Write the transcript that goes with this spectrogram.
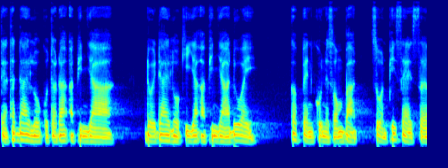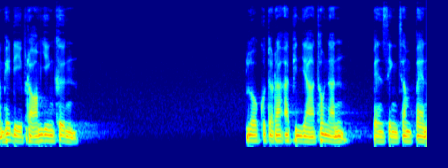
แต่ถ้าได้โลกุตระอภิญญา โดยได้โลกิยะอภิญญาด้วย ก็เป็นคุณสมบัติส่วนพิเศษเสริมให้ดีพร้อมยิ่งขึ้น โลกุตระอภิญญาเท่านั้น เป็นสิ่งจำเป็น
